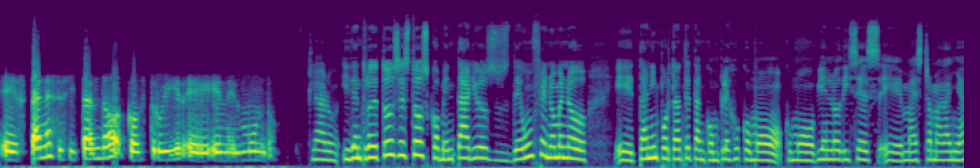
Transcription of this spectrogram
está necesitando construir eh, en el mundo. Claro, y dentro de todos estos comentarios de un fenómeno eh, tan importante, tan complejo como, como bien lo dices, maestra Magaña,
